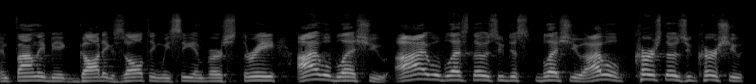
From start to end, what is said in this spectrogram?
And finally, be God exalting. We see in verse 3 I will bless you. I will bless those who dis- bless you. I will curse those who curse you.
